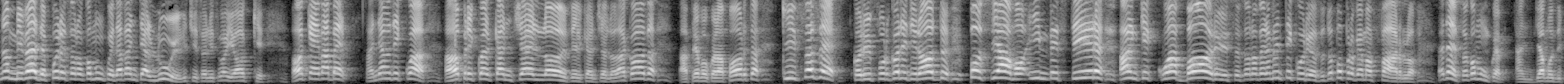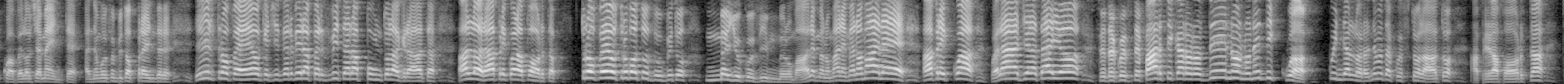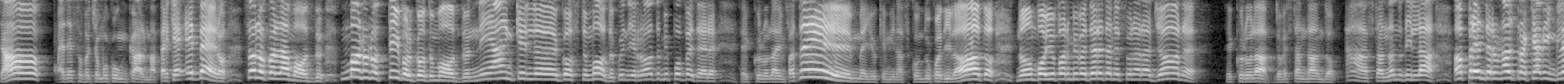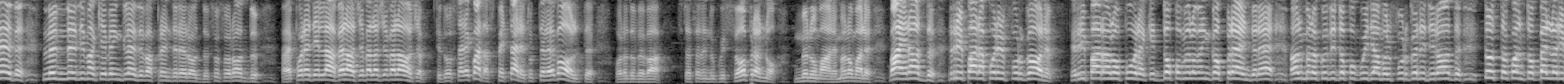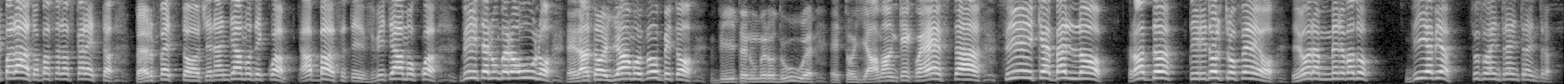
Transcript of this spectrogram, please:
non mi vede, eppure sono comunque davanti a lui. Lì ci sono i suoi occhi. Ok, vabbè, andiamo di qua. Apri quel cancello. Sì, il cancello la cosa. Apriamo quella porta. Chissà se con il furgone di Rod possiamo investire anche qua Boris. Sono veramente curioso. Dopo proviamo a farlo. Adesso comunque andiamo di qua velocemente. Andiamo subito a prendere il trofeo che ci servirà per svitare appunto la grata. Allora, apri quella porta. Trofeo trovato subito. Meglio così, meno male, meno male, meno male. Apri qua, voilà gelataio. Se da queste parti, caro Roddino, non è di qua. Quindi allora andiamo da questo lato, apri la porta, ciao! Adesso facciamo con calma, perché è vero, sono con la mod, ma non attivo il God mod, neanche il Ghost mod, quindi il Rod mi può vedere. Eccolo là, infatti, meglio che mi nascondo qua di lato, non voglio farmi vedere da nessuna ragione. Eccolo là, dove sta andando? Ah, sta andando di là a prendere un'altra chiave inglese! L'ennesima chiave inglese va a prendere Rod su Rod. Vai pure di là, veloce, veloce, veloce. Che devo stare qua ad aspettare tutte le volte. Ora dove va? Sta salendo qui sopra? No, meno male, meno male. Vai Rod, ripara pure il furgone Riparalo pure che dopo me lo vengo a prendere eh? Almeno così dopo guidiamo il furgone di Rod. Tutto quanto bello riparato Abbassa la scaletta. Perfetto, ce ne andiamo di qua. Abbassati, svitiamo qua. Vite numero uno E la togliamo subito. Vite numero due E togliamo anche questa. Sì, che bello. Rod, ti ridò il trofeo E ora me ne vado. Via, via. Su, su, entra, entra, entra.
